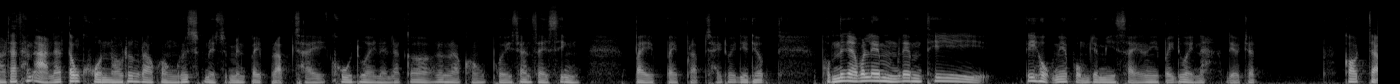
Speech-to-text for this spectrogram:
าถ้าท่านอ่านแล้วต้องควรเอาเรื่องราวของ risk management ไปปรับใช้คู่ด้วยนะแล้วก็เรื่องราวของ position sizing ไปไปปรับใช้ด้วยเดี๋ยวเดี๋ยว ผมแน่ใจว่าเล่มเล่มที่ที่หกเนี่ยผมจะมีใส่เรื่องนี้ไปด้วยนะ เดี๋ยวจะก็จะ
